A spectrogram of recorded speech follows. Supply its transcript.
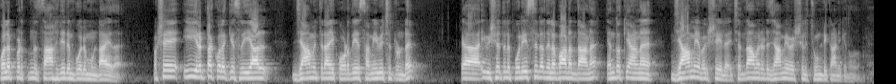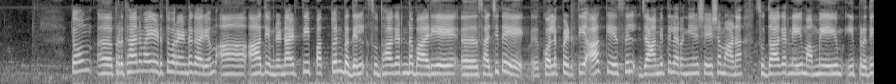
കൊലപ്പെടുത്തുന്ന സാഹചര്യം പോലും ഉണ്ടായത്. പക്ഷേ ഈ ഇരട്ടക്കൊലയ്ക്ക് ശ്രീയാൾ ജാമ്യത്തിനായി കോടതിയെ സമീപിച്ചിട്ടുണ്ട്. ഈ വിഷയത്തിൽ പോലീസിന്റെ നിലപാട് എന്താണ് എന്തൊക്കെയാണ് ജാമ്യാപേക്ഷയിൽ ചെന്താമരയുടെ ജാമ്യാപേക്ഷയിൽ ചൂണ്ടിക്കാണിക്കുന്നത്? ടോം പ്രധാനമായി എടുത്തു പറയേണ്ട കാര്യം ആദ്യം രണ്ടായിരത്തി പത്തൊൻപതിൽ സുധാകരന്റെ ഭാര്യയെ സജിതയെ കൊലപ്പെടുത്തി. ആ കേസിൽ ജാമ്യത്തിൽ ഇറങ്ങിയ ശേഷമാണ് സുധാകരനെയും അമ്മയെയും ഈ പ്രതി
